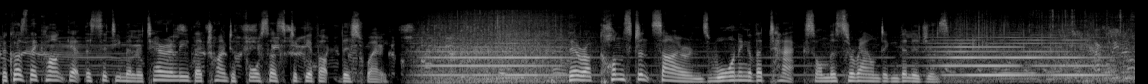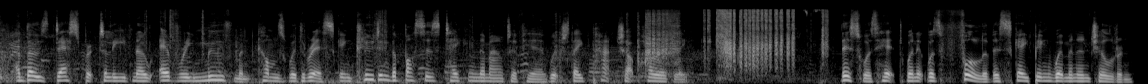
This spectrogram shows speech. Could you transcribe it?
Because they can't get the city militarily, they're trying to force us to give up this way. There are constant sirens warning of attacks on the surrounding villages. And those desperate to leave know every movement comes with risk, including the buses taking them out of here, which they patch up hurriedly. This was hit when it was full of escaping women and children.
